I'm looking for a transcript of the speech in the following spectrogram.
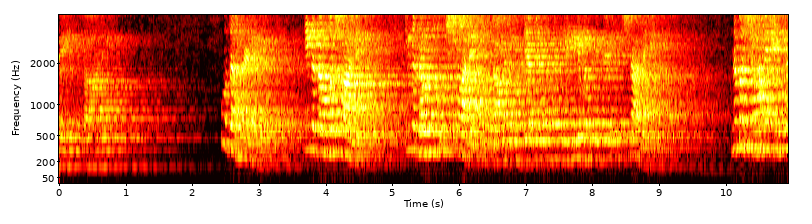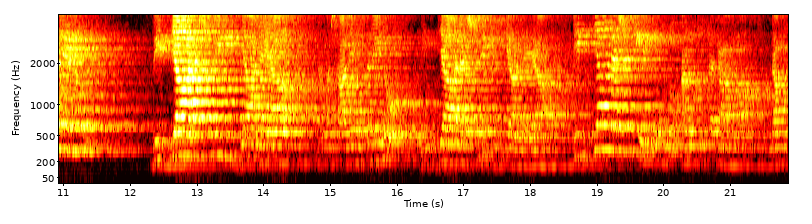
ಕರೆಯುತ್ತಾರೆ ಉದಾಹರಣೆಗೆ, ಈಗ ನಮ್ಮ ಶಾಲೆ, ಈಗ ನಮ್ಮದು ಶಾಲೆ ನಾವೆಲ್ಲ ವಿದ್ಯಾಭ್ಯಾಸಕ್ಕೆ ಎಲ್ಲಿಗೆ ಬರ್ತಿದ್ದೇವೆ ಶಾಲೆಗೆ. ನಮ್ಮ ಶಾಲೆ ಹೆಸರೇನು? ವಿದ್ಯಾರಶ್ಮಿ ವಿದ್ಯಾಲಯ ನಮ್ಮ ಶಾಲೆ ಹೆಸರೇನು ವಿದ್ಯಾರಶ್ಮಿ ವಿದ್ಯಾಲಯ ವಿದ್ಯಾರಶ್ಮಿ ಎನ್ನುವುದು ಅಂಕಿತ ನಾಮ ನಮ್ಮ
